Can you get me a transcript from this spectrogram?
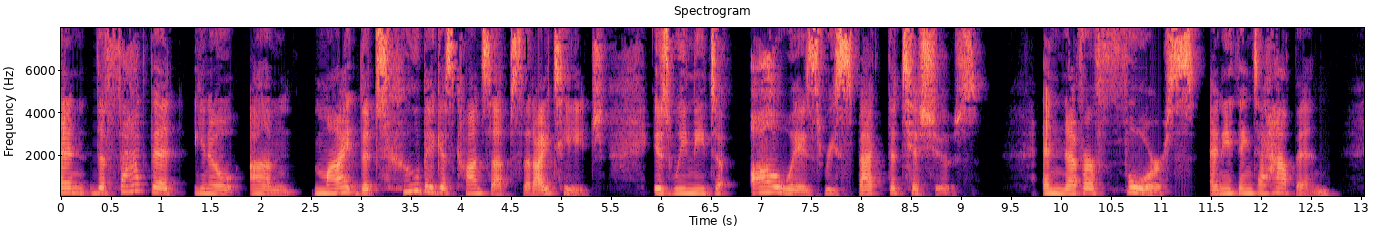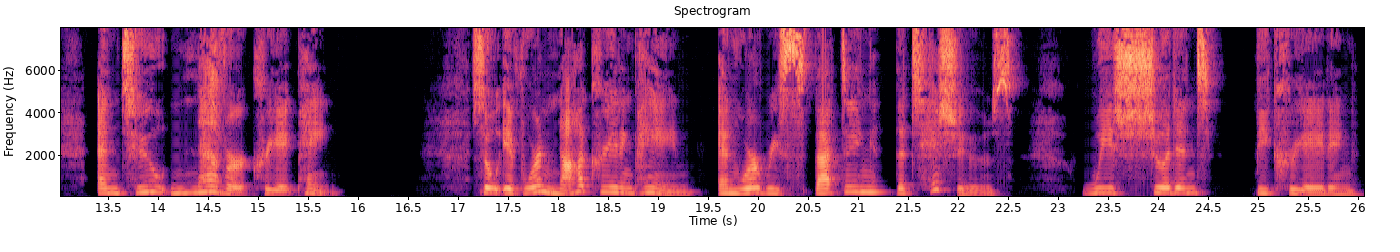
and the fact that you know um my the two biggest concepts that i teach is we need to always respect the tissues and never force anything to happen and to never create pain. So if we're not creating pain and we're respecting the tissues, we shouldn't be creating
